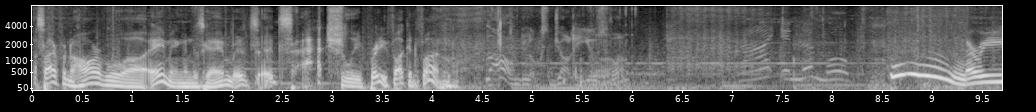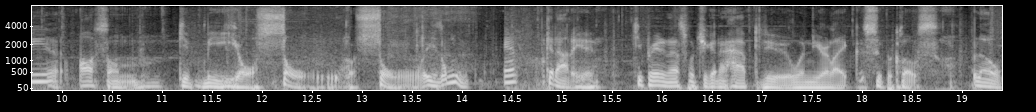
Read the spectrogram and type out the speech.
Aside from the horrible uh, aiming in this game, it's it's actually pretty fucking fun. Looks jolly useful. Right in the mug. Ooh, very awesome. Give me your soul. Your soul is. Ooh, man, get out of here. Keep reading. That's what you're gonna have to do when you're like super close. No.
